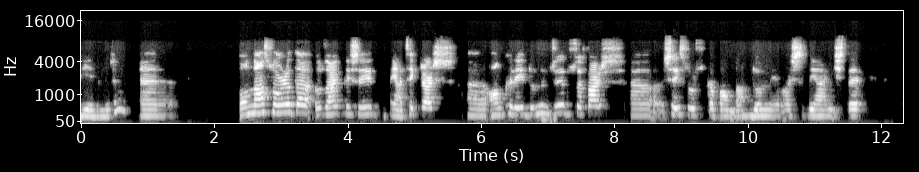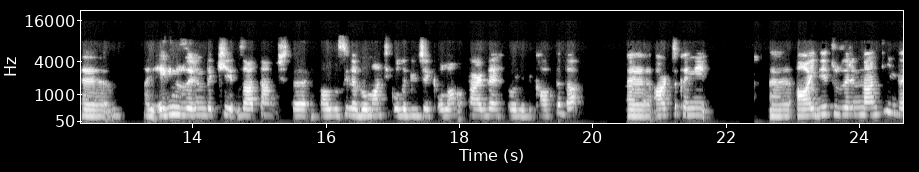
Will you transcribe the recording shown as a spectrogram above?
diyebilirim. E, ondan sonra da özellikle şey yani tekrar e, Ankara'ya dönünce bu sefer e, şey sorusu kafamda dönmeye başladı. Yani işte e, hani evin üzerindeki zaten işte fazlasıyla romantik olabilecek olan o perde öyle bir kalktı da e, artık hani aidiyet üzerinden değil de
